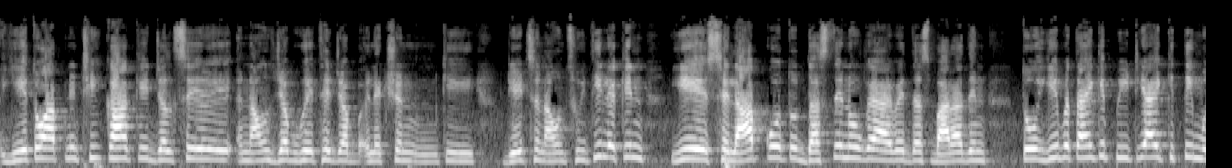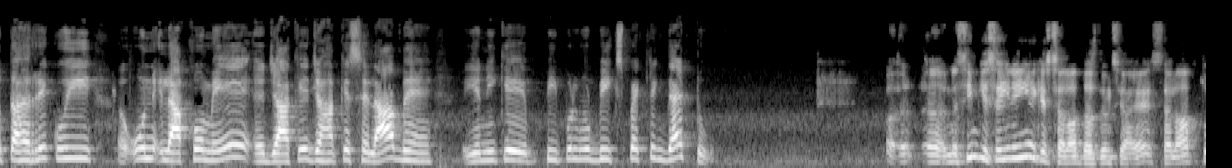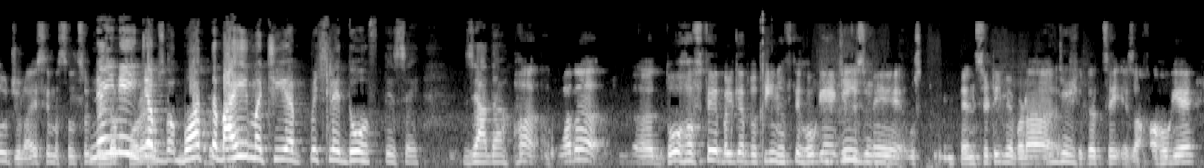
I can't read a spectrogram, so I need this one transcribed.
ये तो आपने ठीक कहा कि जल्द से अनाउंस जब हुए थे जब इलेक्शन की डेट्स अनाउंस हुई थी लेकिन ये सैलाब को तो दस दिन हो गए आए हुए दस बारह दिन। तो ये बताएँ कि पीटीआई कितनी मुतहरक हुई उन इलाकों में जाके जहाँ के सैलाब हैं यानी कि people would be expecting that to Naseem ये सही नहीं है कि सैलाब दस दिन से आया है। सैलाब तो जुलाई से मसलसल नहीं नहीं जब बहुत तबाही मची है पिछले दो हफ़्ते से। ज़्यादा। हाँ ज़्यादा दो हफ़्ते बल्कि अब तो तीन हफ़्ते हो गए हैं कि जिसमें उसकी इंटेंसिटी में बड़ा शिदत से इजाफा हो गया है।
